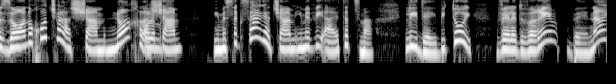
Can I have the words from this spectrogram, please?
אזור הנוחות שלה, שם נוח לה, למח- שם היא משגשגת, שם היא מביאה את עצמה לידי ביטוי, ואלה דברים בעיניי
